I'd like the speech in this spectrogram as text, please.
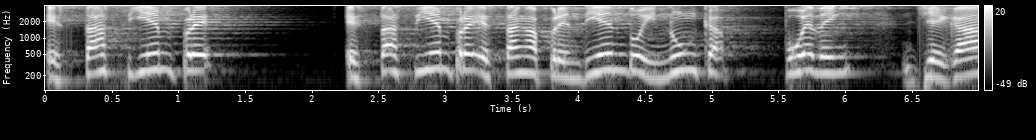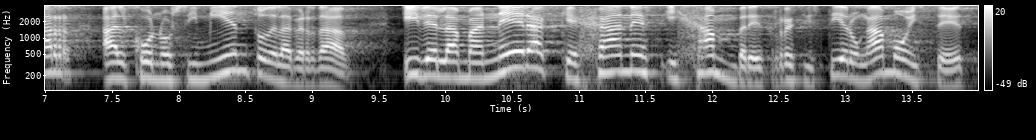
está siempre, está siempre, están aprendiendo y nunca pueden llegar al conocimiento de la verdad. Y de la manera que Janes y Jambres resistieron a Moisés,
